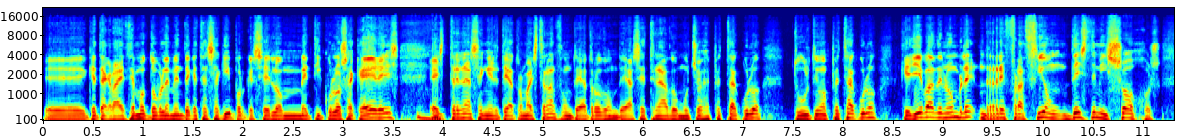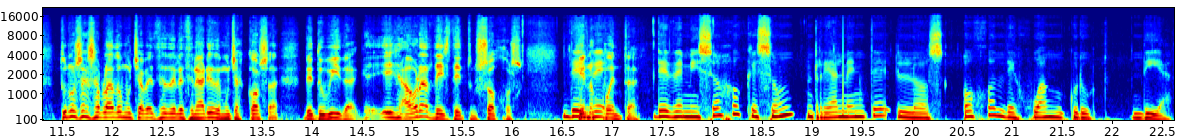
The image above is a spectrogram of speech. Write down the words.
eh, que te agradecemos doblemente que estés aquí porque sé lo meticulosa que eres. Estrenas en el Teatro Maestranza, un teatro donde has estrenado muchos espectáculos. Tu último espectáculo, que lleva de nombre Refracción, desde mis ojos. Tú nos has hablado muchas veces del escenario, de muchas cosas de tu vida. Es ahora desde tus ojos. ¿Qué nos cuentas? Desde mis ojos que son realmente los ojos de Juan Cruz Díaz,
